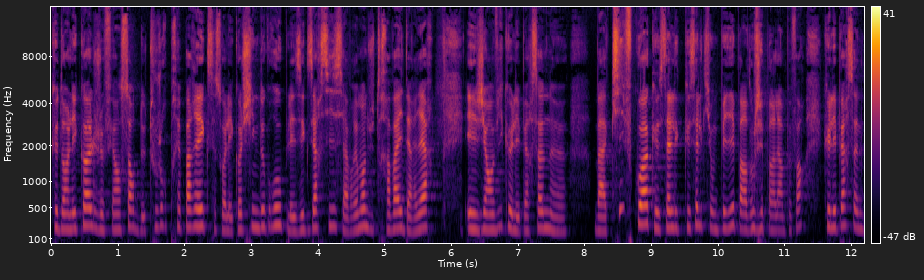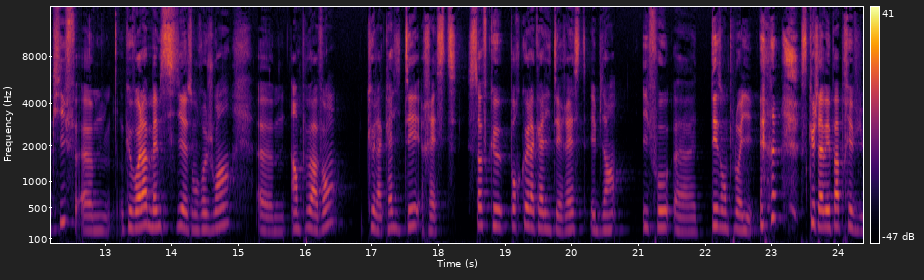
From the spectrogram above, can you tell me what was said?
que dans l'école, je fais en sorte de toujours préparer, que ce soit les coachings de groupe, les exercices, il y a vraiment du travail derrière. Et j'ai envie que les personnes bah kiffent quoi, que celles que celles qui ont payé, pardon, j'ai parlé un peu fort, que les personnes kiffent, euh, que voilà, même si elles ont rejoint euh, un peu avant, que la qualité reste. Sauf que pour que la qualité reste, eh bien, il faut euh, des employés, ce que j'avais pas prévu.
